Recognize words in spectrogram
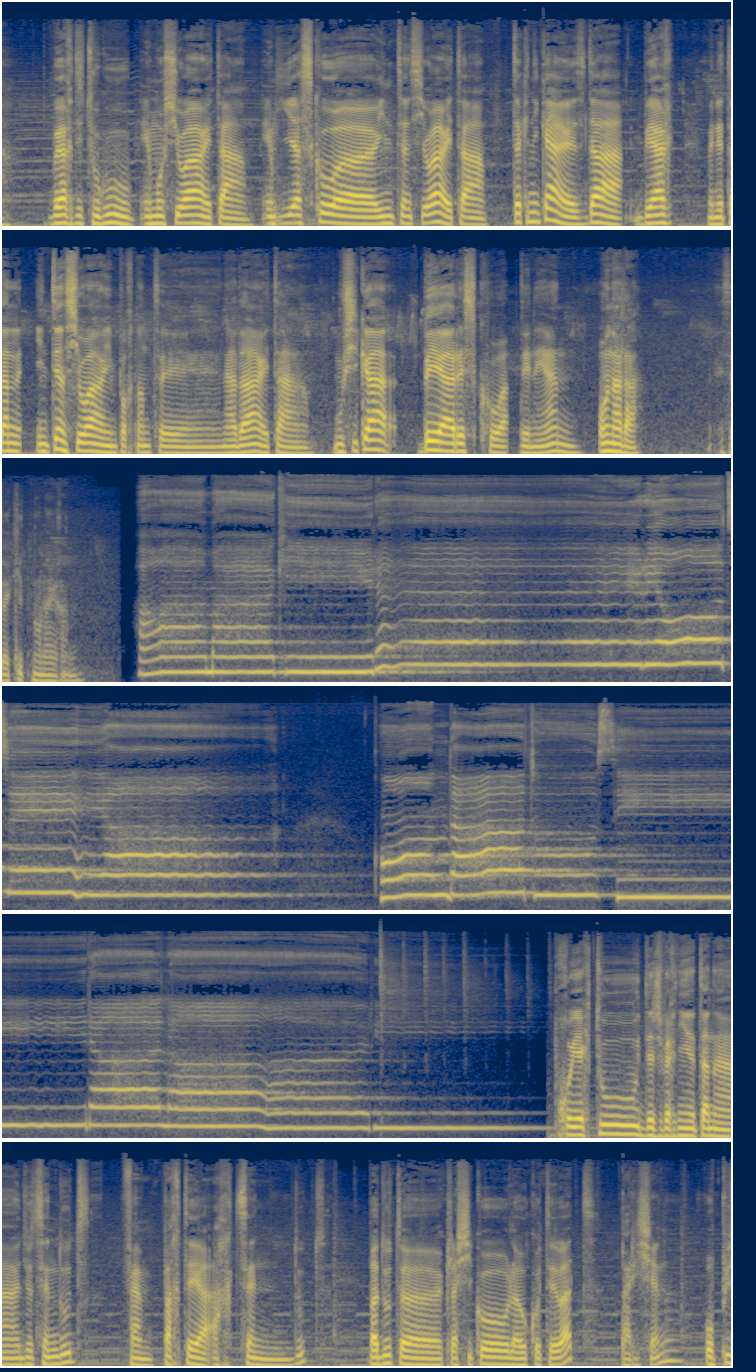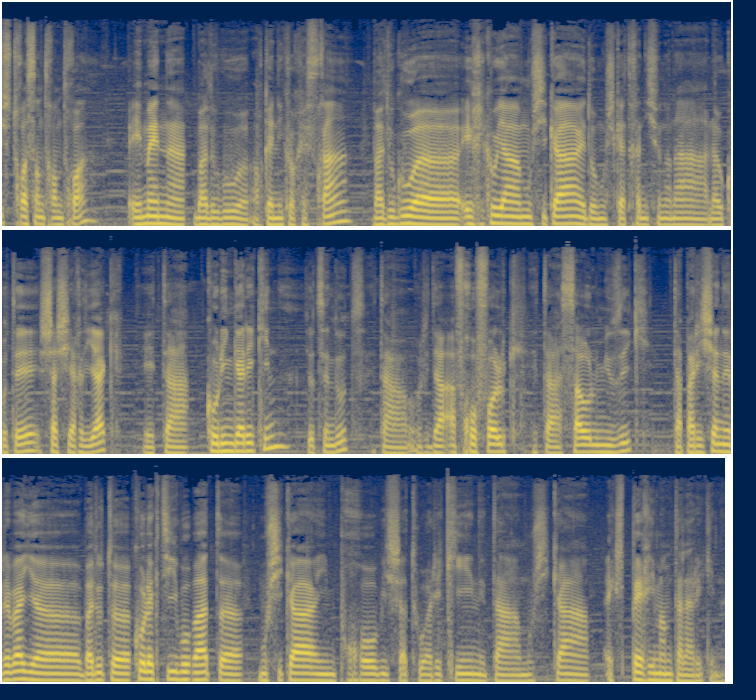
Behar ditugu emozioa eta egiazko uh, intenzioa eta teknika ez da behar benetan intenzioa importante nada eta musika beharrezkoa denean ona da. ezakit nola egan. Amakire Proiektu desberdinetan uh, jotzen dut, fen parte hartzen dut. Badut uh, klasiko laukote bat, Parisen, Opus 333. Hemen uh, badugu organik orkestra, badugu uh, errikoia musika edo musika tradizionala laukote, sasiardiak, eta kolingarekin jotzen dut, eta hori da afrofolk eta soul music. Eta Parisen ere bai uh, badut uh, kolektibo bat uh, musika improvisatuarekin eta musika experimentalarekin.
